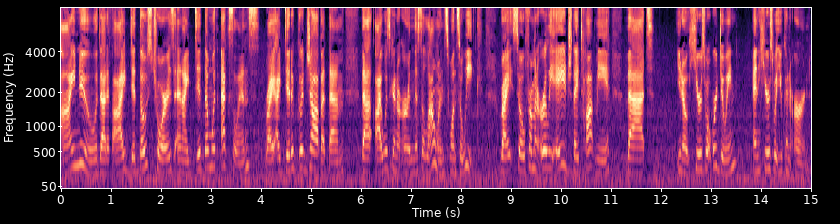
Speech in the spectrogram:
I knew that if I did those chores and I did them with excellence, right, I did a good job at them, that I was going to earn this allowance once a week, right? So from an early age, they taught me that, you know, here's what we're doing and here's what you can earn.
